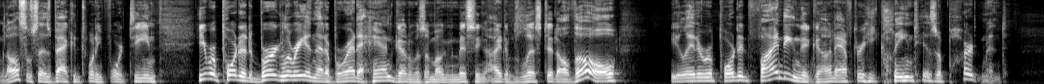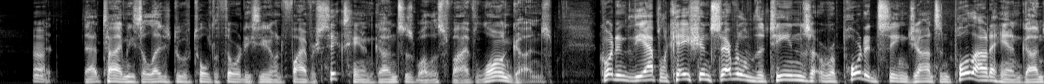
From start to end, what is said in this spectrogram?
It also says back in 2014, he reported a burglary and that a Beretta handgun was among the missing items listed, although he later reported finding the gun after he cleaned his apartment. At that time, he's alleged to have told authorities he owned five or six handguns as well as five long guns. According to the application, several of the teens reported seeing Johnson pull out a handgun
